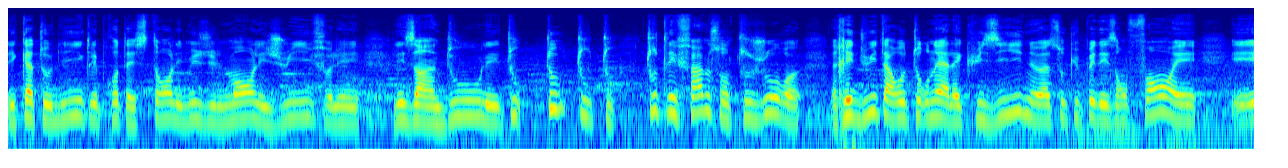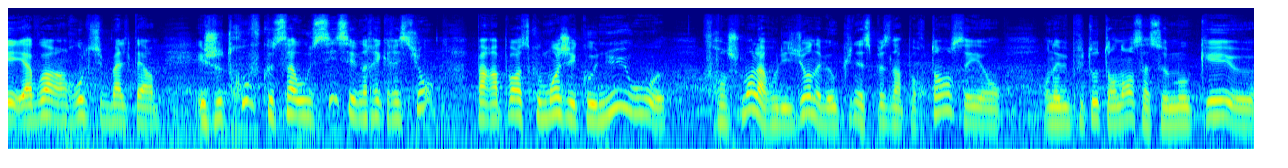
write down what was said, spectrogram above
les, catholiques, les protestants, les musulmans, les juifs, les, les hindous, les, tout, tout, tout, tout toutes les femmes sont toujours euh, réduites à retourner à la cuisine, à s'occuper des enfants et, avoir un rôle subalterne. Et je trouve que ça aussi, c'est une régression par rapport à ce que moi j'ai connu où, euh, franchement, la religion n'avait aucune espèce d'importance et on, avait plutôt tendance à se moquer. Euh,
